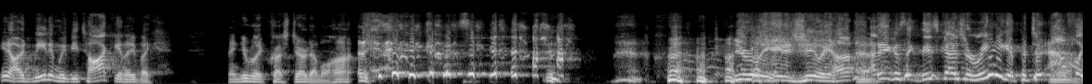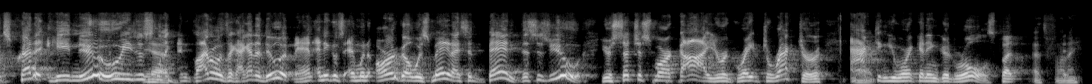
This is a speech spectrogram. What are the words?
you know, I'd meet him, we'd be talking, and I'd be like, man, you really crushed Daredevil, huh? you really hated Gigli, huh? And he goes like, these guys are reading it, but to Affleck's credit, he knew. He just Yeah. like, and Gleiber was like, I got to do it, man. And he goes, and when Argo was made, I said, Ben, this is you. You're such a smart guy. You're a great director. Acting, you weren't getting good roles, but That's funny.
